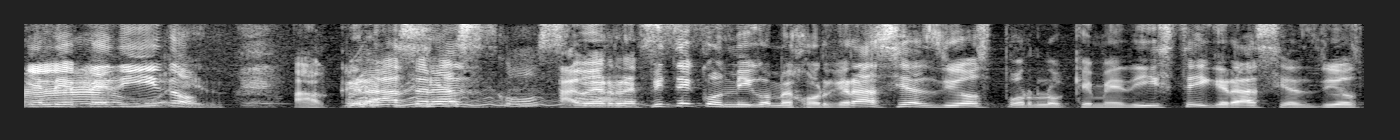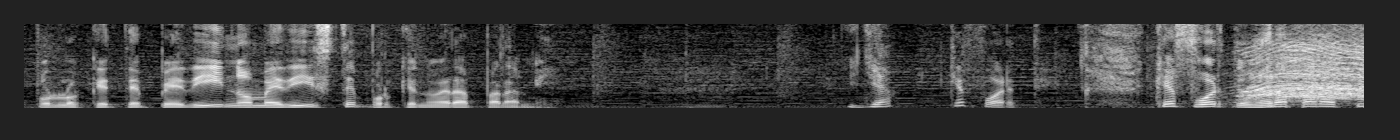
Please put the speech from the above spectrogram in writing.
que le he pedido. bueno. Ah, gracias. Cosas. A ver, repite conmigo mejor. Gracias Dios por lo que me diste y gracias Dios por lo que te pedí. No me diste porque no era para mí. Y ya. Qué fuerte. Qué fuerte, no era para ti.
